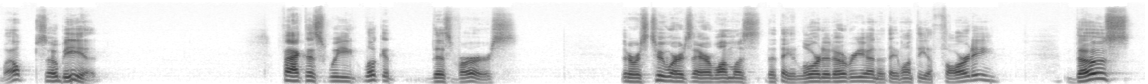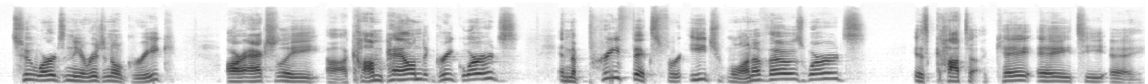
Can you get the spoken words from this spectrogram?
well, so be it. In fact, as we look at this verse, there was two words there. One was that they lorded over you and that they want the authority. Those two words in the original Greek are actually uh, compound Greek words. And the prefix for each one of those words is kata, K A T A.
